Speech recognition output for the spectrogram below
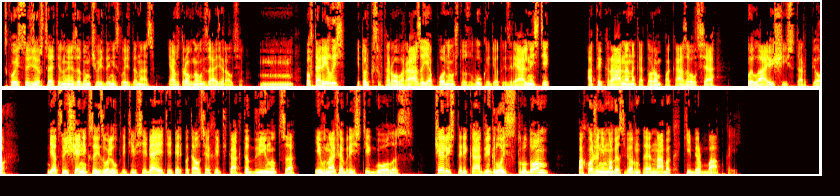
Сквозь созерцательную задумчивость донеслось до нас. Я вздрогнул и заозирался. «М-м-м...» Повторилось, и только со второго раза я понял, что звук идет из реальности, от экрана, на котором показывался пылающий старпер. Дед-священник соизволил прийти в себя и теперь пытался хоть как-то двинуться и вновь обрести голос. Челюсть старика двигалась с трудом, похоже, немного свернутая на бок кибербабкой.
